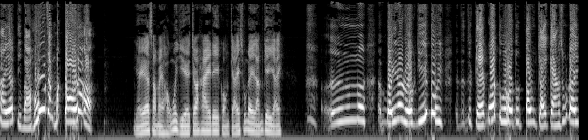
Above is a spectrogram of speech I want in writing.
hay á thì bà hú thằng mắt to đó Vậy sao mày không có về cho hay đi Còn chạy xuống đây làm chi vậy? Ừ, Bị nó rượt dí tôi Kẹt quá tôi tôi tông chạy càng xuống đây.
